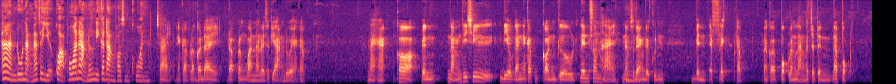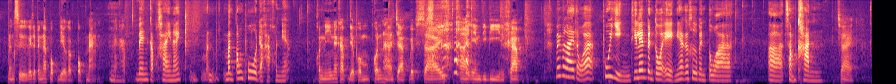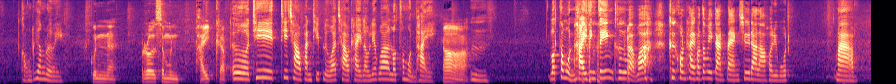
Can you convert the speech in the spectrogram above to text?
อ่านดูหนังน่าจะเยอะกว่าเพราะว่าหนังเรื่องนี้ก็ดังพอสมควร ใช่นะครับ แล้วก็ได้รับรางวัลอะไรสักอย่างด้วยครับนะฮะก็เป็น หนังที่ชื่อเดียวกันนะครับ Gone Girl เล่นซ่อนหายนำแสดงโดยคุณ Ben Affleck ครับ แล้วก็ปกหลังๆ ก็จะเป็นหน้าปกหนังสือก็จะเป็นหน้าปกเดียวกับปกหนังนะครับ เบนกับใครนะมันมันต้องพูดอะค่ะ คนเนี้ย คนนี้นะครับ เดี๋ยวผมค้นหาจากเว็บไซต์ IMDb นะครับ ไม่เป็นไรแต่ว่าผู้หญิงที่เล่นเป็นตัวเอกเนี่ยก็คือเป็นตัวอ่าสำคัญ ใช่ ของเรื่องเลย คุณโรสมุน ไพครับเออที่ที่ชาวพันทิปหรือว่าชาวไทยเราเรียกว่ารถสมุนไพรอ๋ออืมรถสมุนไพรจริง ๆ คือแบบว่า คือคนไทยเขาจะมีการแปลงชื่อดาราฮอลลีวูดมา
